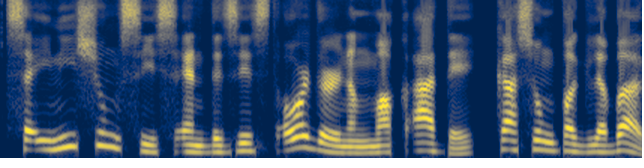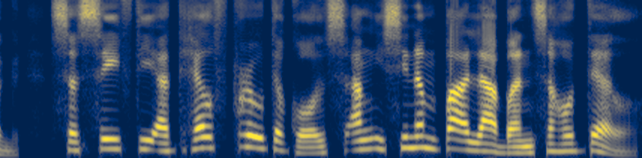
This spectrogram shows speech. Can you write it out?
Sa inisyong cease and desist order ng Makate, kasong paglabag, sa safety at health protocols ang isinampa laban sa hotel.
